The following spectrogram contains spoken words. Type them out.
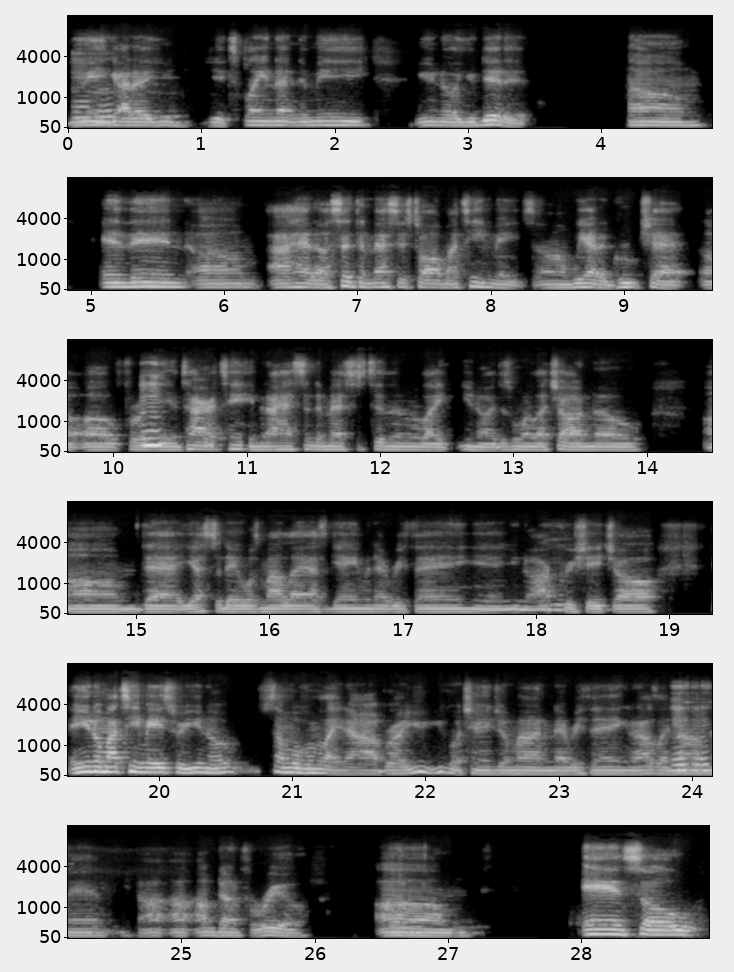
You ain't mm-hmm. gotta you, you explain nothing to me. You know, you did it. Um, and then um, I had uh, sent a message to all my teammates. Um, we had a group chat uh, uh, for mm-hmm. the entire team, and I had sent a message to them like, you know, I just want to let y'all know um, that yesterday was my last game and everything, and you know, I mm-hmm. appreciate y'all. And you know, my teammates were, you know, some of them were like, nah, bro, you you gonna change your mind and everything. And I was like, nah, mm-hmm. man, you know, I, am done for real. Mm-hmm. Um, and so,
